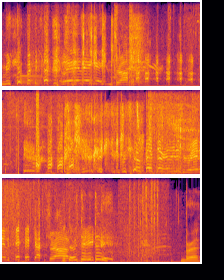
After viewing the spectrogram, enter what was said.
Me and oh, Brent just ran in there and getting dropped. because Brent really just ran in there and got Right dropped. there, right there, right there. Bruh.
